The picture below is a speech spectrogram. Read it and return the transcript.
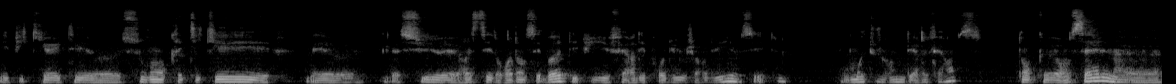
et puis qui a été euh, souvent critiqué, mais il a su rester droit dans ses bottes et puis faire des produits aujourd'hui. C'est pour moi toujours une des références. Donc Anselme.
